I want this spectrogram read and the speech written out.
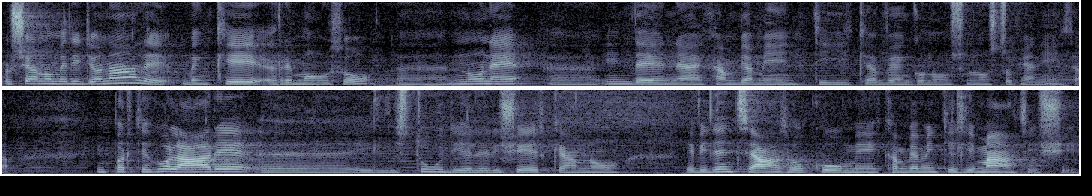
L'Oceano meridionale, benché remoto, eh, non è eh, indenne ai cambiamenti che avvengono sul nostro pianeta. In particolare eh, gli studi e le ricerche hanno evidenziato come cambiamenti climatici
